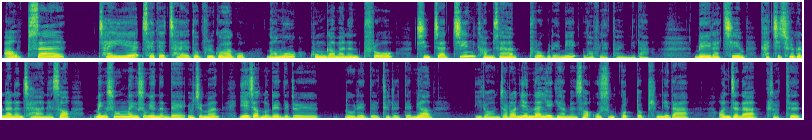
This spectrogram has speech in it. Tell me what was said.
9살 차이의 세대 차에도 불구하고 너무 공감하는 프로, 진짜 찐 감사한 프로그램이 러브레터입니다. 매일 아침 같이 출근하는 차 안에서 맹숭맹숭했는데 요즘은 예전 노래들을 노래들 들을 때면 이런저런 옛날 얘기하면서 웃음꽃도 핍니다. 언제나 그렇듯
